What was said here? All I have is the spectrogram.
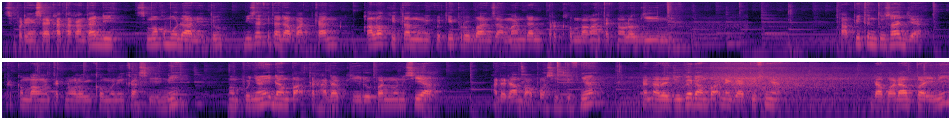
Seperti yang saya katakan tadi, semua kemudahan itu bisa kita dapatkan kalau kita mengikuti perubahan zaman dan perkembangan teknologi ini. Tapi tentu saja, perkembangan teknologi komunikasi ini mempunyai dampak terhadap kehidupan manusia. Ada dampak positifnya, dan ada juga dampak negatifnya. Dampak-dampak ini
